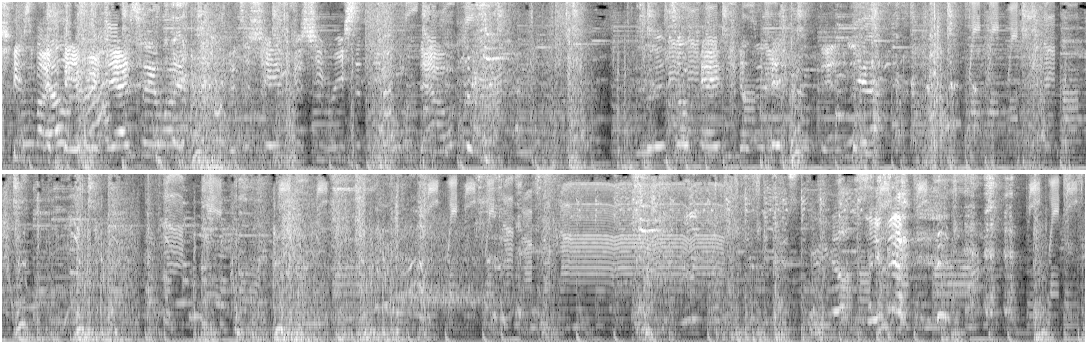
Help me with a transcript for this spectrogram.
She's my favorite. Yeah, I say like it's a shame because she recently moved out. But it's okay because we had moved in. Yeah.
